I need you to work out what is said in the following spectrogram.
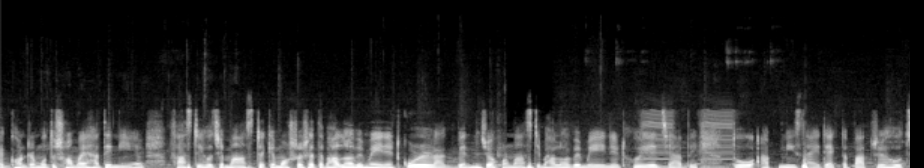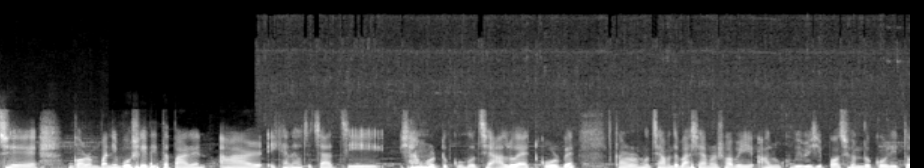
এক ঘণ্টার মতো সময় হাতে নিয়ে ফার্স্টে হচ্ছে মাছটাকে মশলার সাথে ভালোভাবে মেরিনেট করে রাখবেন। যখন মাছটি ভালোভাবে মেরিনেট হয়ে যাবে, তো আপনি সাইডে একটা পাত্রে হচ্ছে গরম পানি বসিয়ে দিতে পারেন। আর এখানে হচ্ছে চাচি সামরটুকু হচ্ছে আলু অ্যাড করবে। কারণ হচ্ছে আমাদের বাসায় আমরা সবাই আলু খুবই বেশি পছন্দ করি। তো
